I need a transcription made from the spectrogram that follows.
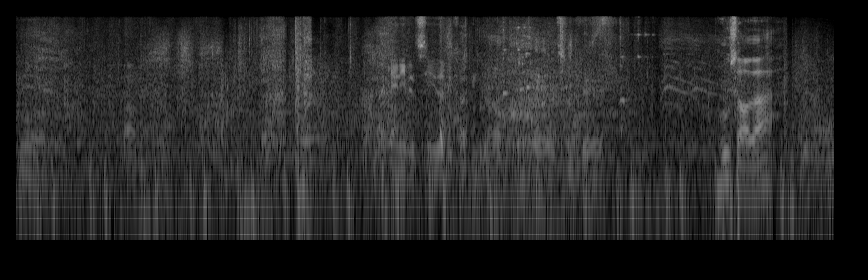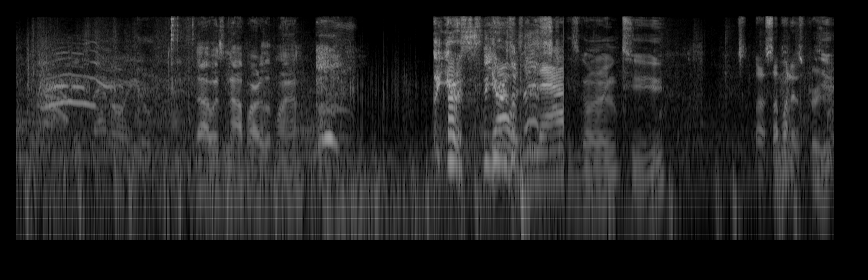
Cool. Well. I can't even see that fucking girl. It's okay. Who saw that That was not part of the plan. But you're, but you're the best. He's going to. Uh, someone is proof. You-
